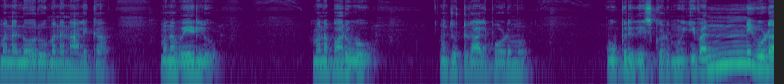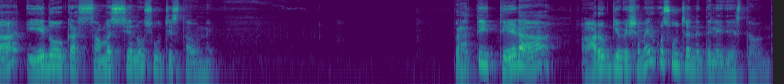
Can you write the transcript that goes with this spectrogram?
మన నోరు మన నాలిక మన వేళ్ళు మన బరువు జుట్టు రాలిపోవడము ఊపిరి తీసుకోవడము ఇవన్నీ కూడా ఏదో ఒక సమస్యను సూచిస్తూ ఉన్నాయి. ప్రతి తేడా ఆరోగ్య విషయమై ఒక సూచనని తెలియజేస్తూ ఉంది.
